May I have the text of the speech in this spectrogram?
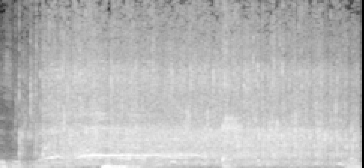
Sesim Biraz bağırmaktan gerekiyor.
